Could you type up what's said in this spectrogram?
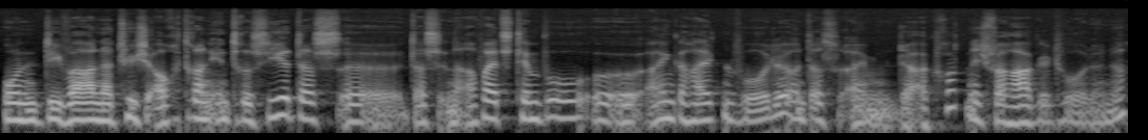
Und die waren natürlich auch daran interessiert, dass, äh, dass ein Arbeitstempo äh, eingehalten wurde und dass einem der Akkord nicht verhagelt wurde. Ne?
